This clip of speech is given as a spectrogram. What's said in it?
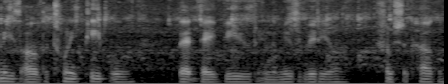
These are the 20 people that debuted in the music video from Chicago.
